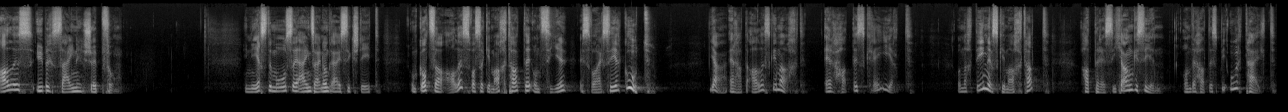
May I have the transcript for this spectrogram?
alles über seine Schöpfung. In 1. Mose 1,31 steht, und Gott sah alles, was er gemacht hatte, und siehe, es war sehr gut. Ja, er hat alles gemacht. Er hat es kreiert. Und nachdem er es gemacht hat, hat er es sich angesehen und er hat es beurteilt.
